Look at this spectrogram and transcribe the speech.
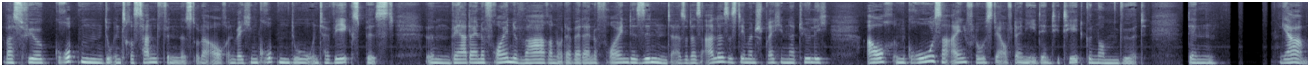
was für Gruppen du interessant findest oder auch in welchen Gruppen du unterwegs bist, ähm, wer deine Freunde waren oder wer deine Freunde sind. Also das alles ist dementsprechend natürlich auch ein großer Einfluss, der auf deine Identität genommen wird. Denn ja,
